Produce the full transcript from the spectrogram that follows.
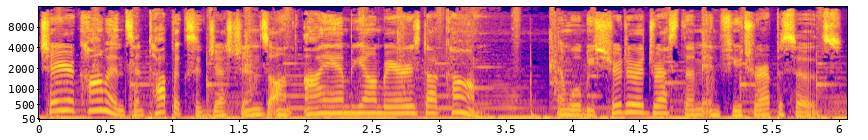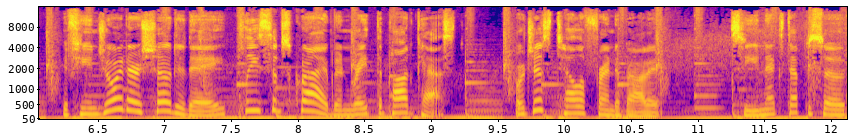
Share your comments and topic suggestions on iambeyondbarriers.com and we'll be sure to address them in future episodes. If you enjoyed our show today, please subscribe and rate the podcast, or just tell a friend about it. See you next episode.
